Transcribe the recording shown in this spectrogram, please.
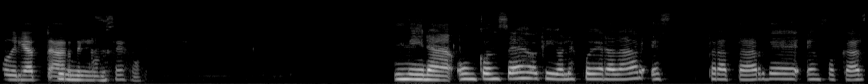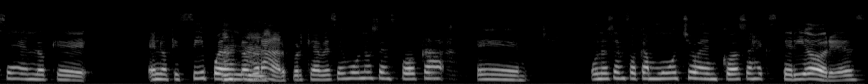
¿Podría dar de consejo? Mira, un consejo que yo les pudiera dar es tratar de enfocarse en lo que, en lo que sí pueden lograr, porque a veces uno se enfoca eh, uno se enfoca mucho en cosas exteriores,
